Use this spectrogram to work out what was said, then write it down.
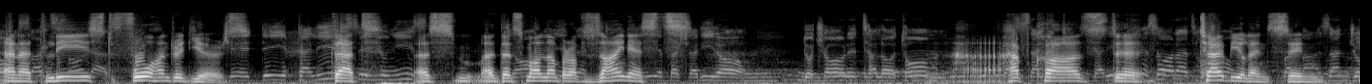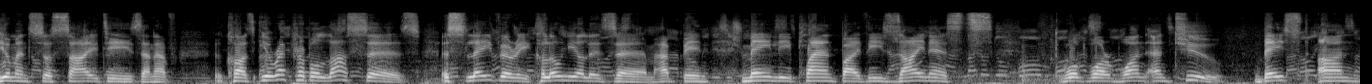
and at least 400 years that a, that small number of Zionists have caused uh, turbulence in human societies and have caused irreparable losses. Slavery, colonialism have been mainly planned by these Zionists, World War I and II based on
